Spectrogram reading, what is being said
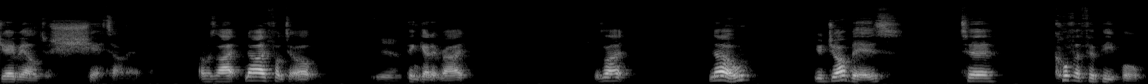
JBL just shit on it. I was like, no, I fucked it up. Yeah. Didn't get it right. I was like, No, your job is to cover for people.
